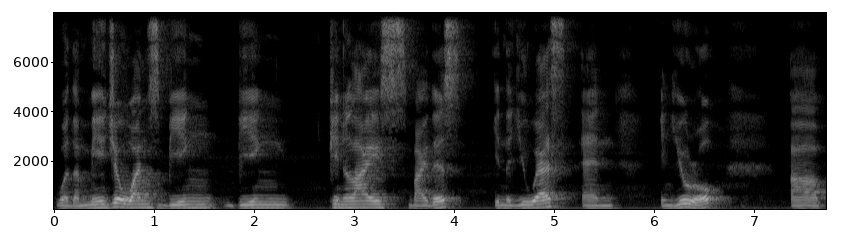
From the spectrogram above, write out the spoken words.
were the major ones being being penalized by this in the US and in Europe, uh,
